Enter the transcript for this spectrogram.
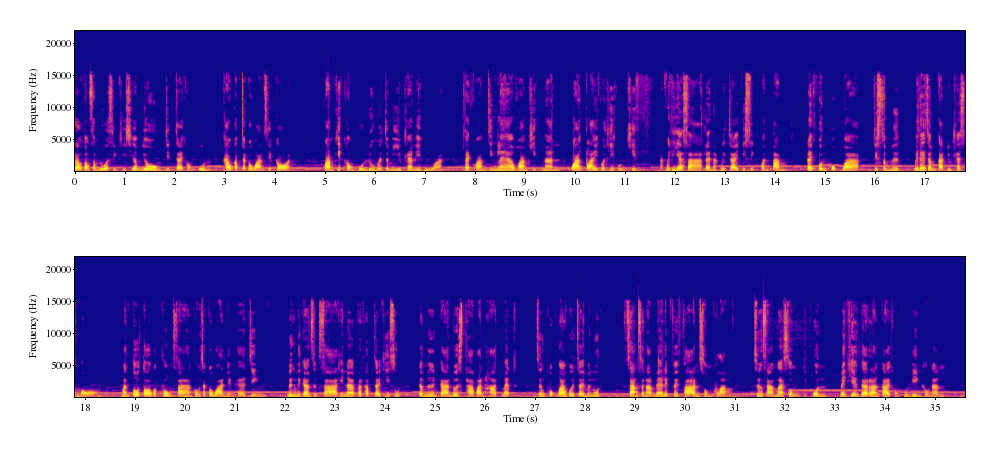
เราต้องสำรวจสิ่งที่เชื่อมโยง จิตใจของคุณเข้ากับจักรวาลเสียก่อน ความคิดของคุณดูเหมือนจะมีอยู่แค่ในหัว แต่ความจริงแล้วความคิดนั้นกว้างไกลกว่าที่คุณคิด นักวิทยาศาสตร์และนักวิจัยฟิสิกส์ควอนตัมได้ค้นพบว่าจิตสำนึกไม่ได้จำกัดอยู่แค่สมอง มันโต้ตอบกับโครงสร้างของจักรวาลอย่างแท้จริง หนึ่งในการศึกษาที่น่าประทับใจที่สุด ดำเนินการโดยสถาบัน HeartMath ซึ่งพบว่าหัวใจมนุษย์ สร้างสนามแม่เหล็กไฟฟ้าอันทรงพลัง ซึ่งสามารถส่งอิทธิพลไม่เพียงแต่ร่างกายของคุณเองเท่านั้น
